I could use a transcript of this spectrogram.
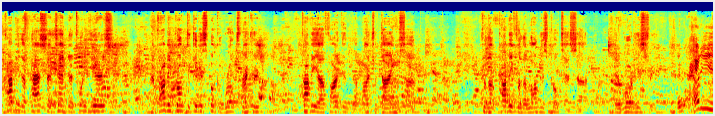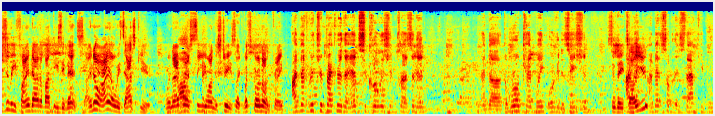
Probably the past uh, 10 to 20 years, I probably broke the Guinness Book of World Record. Probably uh, farther than the March of Dimes. Uh, for the probably for the longest protest uh, in world history. And how do you usually find out about these events? I know I always ask you whenever I see you on the streets, like, what's going on, Frank? I met Richard Becker, the ANSWER Coalition president, and uh, the World Can Wait organization. So they I tell met, you? I met some of their staff people.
